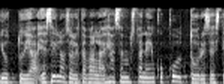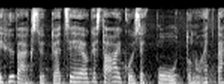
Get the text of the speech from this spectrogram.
juttuja. Ja silloin se oli tavallaan ihan semmoista niin kuin kulttuurisesti hyväksytty, että siihen ei oikeastaan aikuiset puuttunut. Että,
